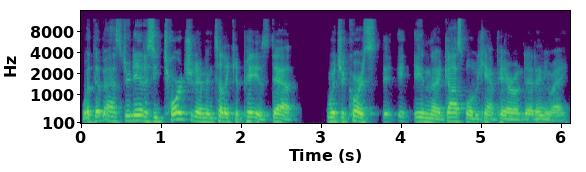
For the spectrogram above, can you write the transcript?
What the master did is he tortured him until he could pay his debt, which, of course, in the gospel, we can't pay our own debt anyway.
